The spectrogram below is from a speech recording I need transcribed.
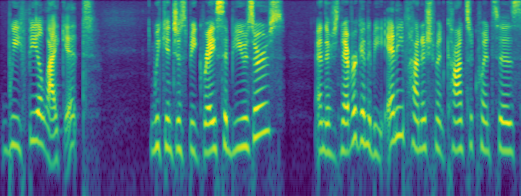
we feel like it, we can just be grace abusers? And there's never going to be any punishment consequences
